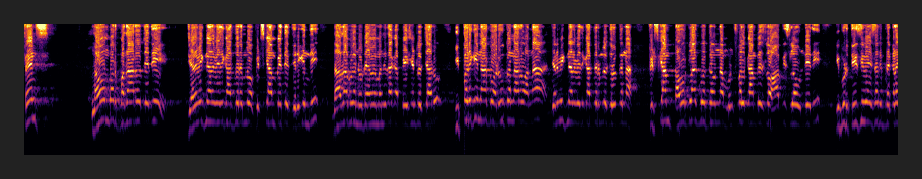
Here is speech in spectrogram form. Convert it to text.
ఫ్రెండ్స్ నవంబర్ పదహారవ తేదీ జన విజ్ఞాన వేదిక ఆధ్వర్యంలో ఫిట్స్ క్యాంప్ అయితే జరిగింది. దాదాపుగా నూట యాభై మంది దాకా పేషెంట్లు వచ్చారు. ఇప్పటికీ నాకు అడుగుతున్నారు అన్న జన విజ్ఞాన వేదిక ఆధ్వర్యంలో జరుగుతున్న ఫిట్స్ క్యాంప్ టవర్ క్లాక్ వద్ద ఉన్న మున్సిపల్ కాంప్లెక్స్లో ఆఫీస్లో ఉండేది. ఇప్పుడు తీసివేశారు. ఇప్పుడు ఎక్కడ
